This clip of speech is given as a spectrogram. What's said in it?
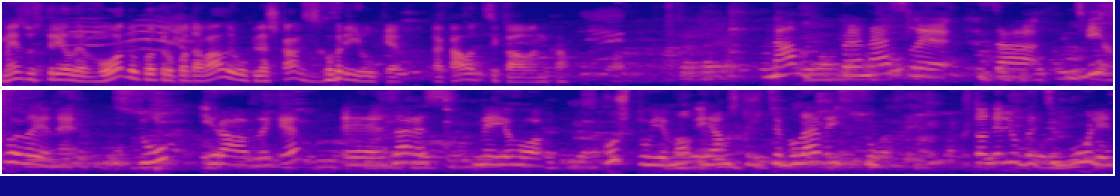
Ми зустріли воду, котру подавали у пляшках з горілки. Така от цікавинка. Нам принесли за дві хвилини суп і равлики. Е, зараз ми його скуштуємо. І я вам скажу, цибулевий суп. Хто не любить цибулі,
